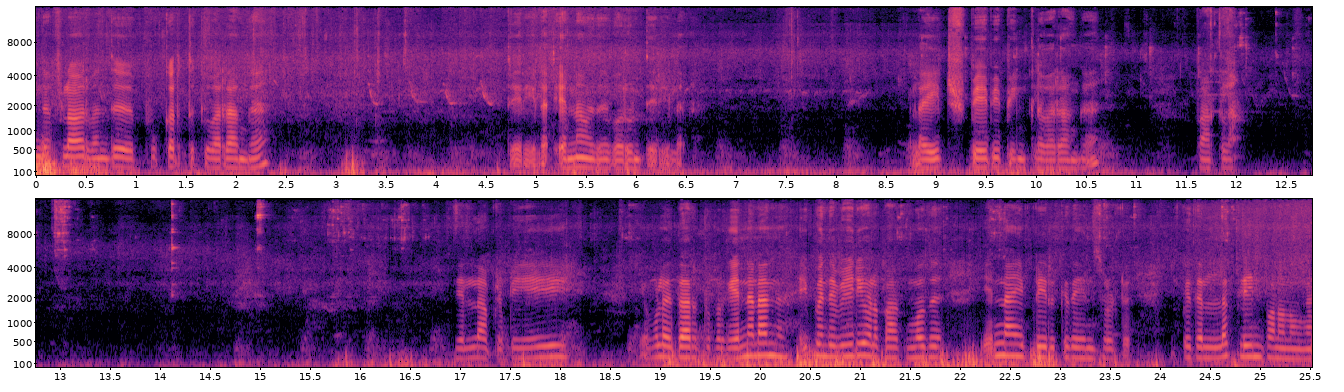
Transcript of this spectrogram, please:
இந்த ஃப்ளவர் வந்து பூக்கிறதுக்கு வர்றாங்க. தெரியல என்ன இது வரும்னு தெரியல. லைட் பேபி பிங்க்கில் வராங்க. பார்க்கலாம். எல்லாம் அப்படி அப்படியே எவ்வளோ இதாக இருக்குது பாருங்க. என்னடா இப்போ இந்த வீடியோவில் பார்க்கும்போது என்ன இப்படி இருக்குதுன்னு சொல்லிட்டு. இப்போ இதெல்லாம் க்ளீன் பண்ணணுங்க.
